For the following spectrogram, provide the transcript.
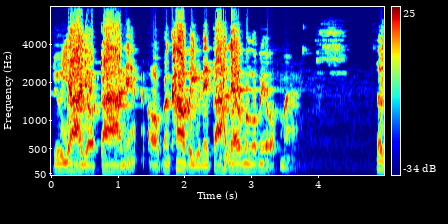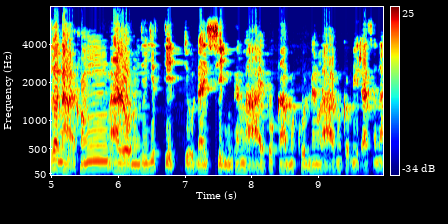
หรือยาหยอดตาเนี่ย ออกมันเข้าไปอยู่ในตาแล้วมันก็ไม่ออกมา ลักษณะของอารมณ์ที่ยึดติดอยู่ในสิ่งทั้งหลายพวกกรรมคุณทั้งหลาย มันก็มีลักษณะ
